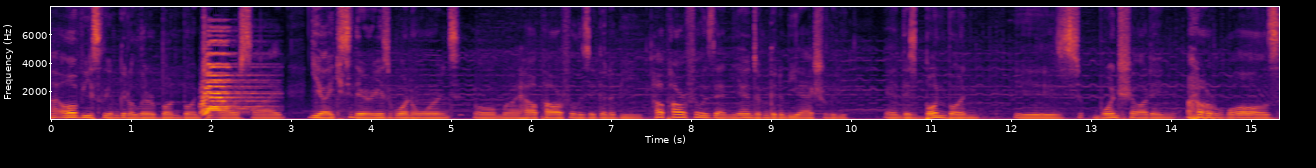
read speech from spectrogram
obviously, I'm gonna lure Bun Bun to our side. Yikes, there is one horns. Oh my, how powerful is it gonna be? How powerful is that in the end I'm gonna be actually? And this Bun Bun is one-shotting our walls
